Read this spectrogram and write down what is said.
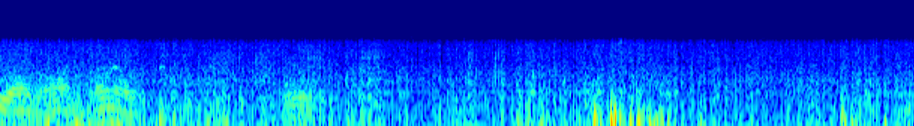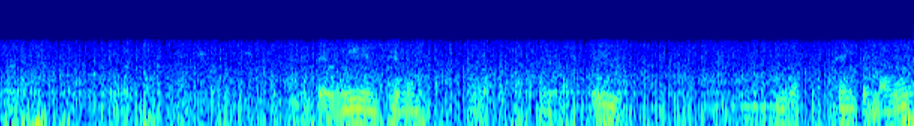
three on one turnover. That wind hit him. He got the stink in my.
